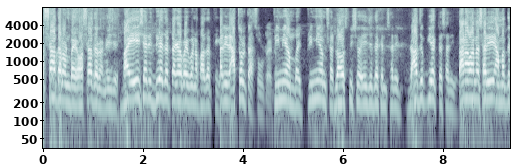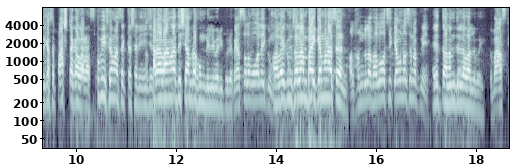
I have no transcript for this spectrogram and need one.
অসাধারণ ভাই অসাধারণ এই যে। ভাই এই শাড়ি দুই হাজার টাকা পাইবো না বাজার থেকে। শাড়ির আঁচলটা? আঁচলটা প্রিমিয়াম ভাই প্রিমিয়াম শাড়ি। ব্লাউজ পিস এই যে দেখেন শাড়ির। রাজকীয় একটা শাড়ি। টানা বানা শাড়ি আমাদের কাছে পাঁচটা কালার আছে। খুবই ফেমাস একটা শাড়ি এই যে। সারা বাংলাদেশে আমরা হোম ডেলিভারি করে ভাই আসসালামু আলাইকুম। ওয়ালাইকুম সালাম ভাই কেমন আছেন? আলহামদুলিল্লাহ ভালো আছি কেমন আছেন আপনি? এই তো আলহামদুলিল্লাহ ভালো ভাই। তো ভাই আজকে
